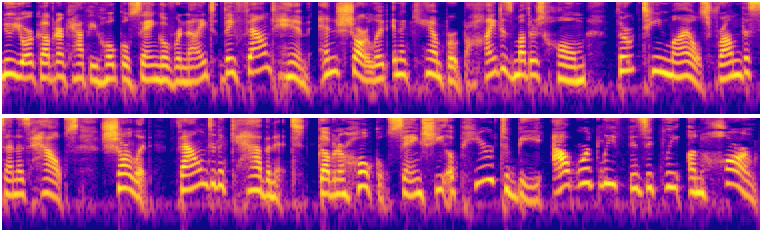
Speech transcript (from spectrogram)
New York Governor Kathy Hochul saying overnight they found him and Charlotte in a camper behind his mother's home 13 miles from the Sena's house. Charlotte found in a cabinet. Governor Hochul saying she appeared to be outwardly physically unharmed.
